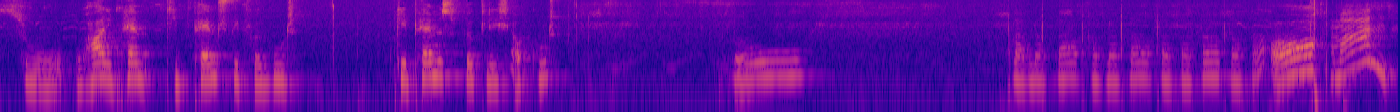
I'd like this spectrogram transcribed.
So, oha, die Pam, die Pam spielt voll gut. Okay, Pam ist wirklich auch gut. So. Bla bla bla bla bla bla bla bla bla bla. Och, Mann!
